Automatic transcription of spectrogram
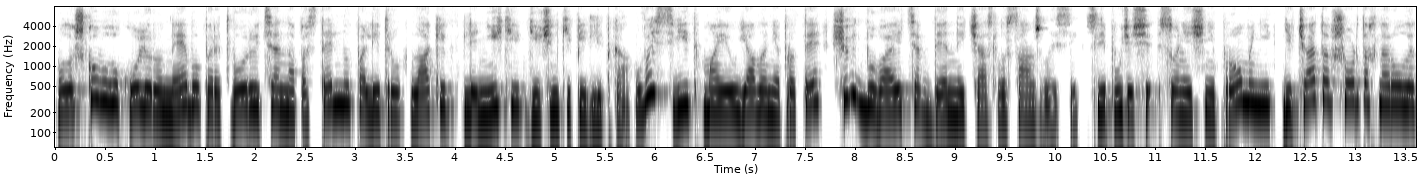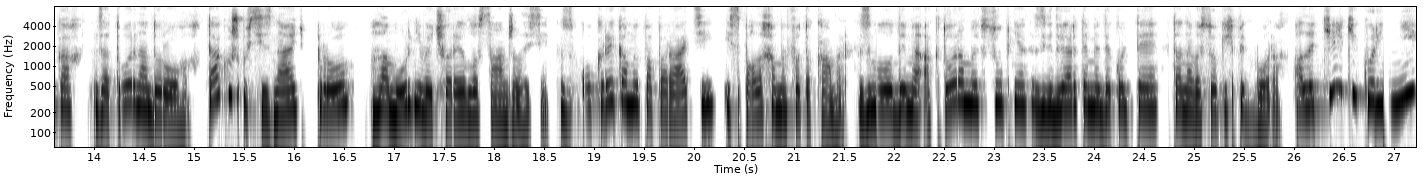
Волошкового кольору небо перетворюється на пастельну палітру лаків для нігтів дівчинки-підлітка. Увесь світ має уявлення про те, що відбувається в денний час Лос-Анджелесі. Сліпучі сонячні промені, дівчата в шортах на роликах, затори на дорогах. Також усі знають про гламурні вечори в Лос-Анджелесі з окриками папараці і спалахами фотокамер, з молодими акторами в сукнях з відвертими декольте та на високих підборах. Але тільки корінні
